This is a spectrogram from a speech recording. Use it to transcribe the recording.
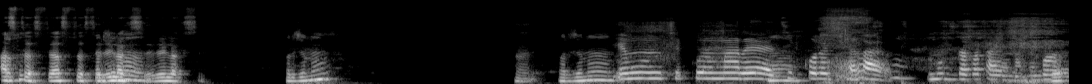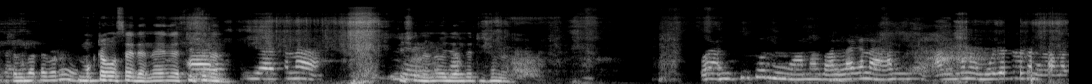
আস্তে আস্তে আস্তে আস্তে। রিল্যাক্সে রিল্যাক্সে হ্যাঁ। এমন ঠিক করে মারে হ্যাঁ। করে খেলায় মুখটা কথায় না বসাই দেন এই যে টিস্যু নেন ইয়ে টিস্যু নেন ওই টিস্যু নেন ও আমি কি করব? আমার ভালো লাগে না। আমি আমি মনে হয় আমার।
